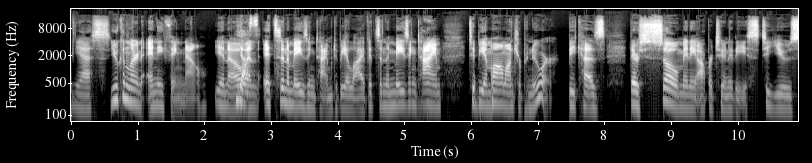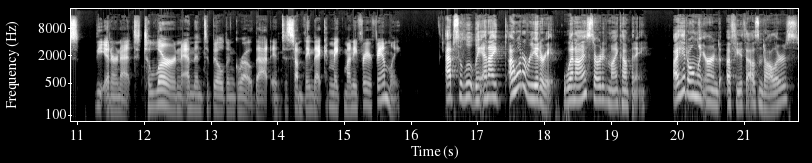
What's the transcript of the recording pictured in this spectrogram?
Yes, you can learn anything now, you know, Yes. and it's an amazing time to be alive. It's an amazing time to be a mom entrepreneur because there's so many opportunities to use the internet to learn and then to build and grow that into something that can make money for your family. Absolutely. And I, I want to reiterate when I started my company, I had only earned a few thousand dollars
